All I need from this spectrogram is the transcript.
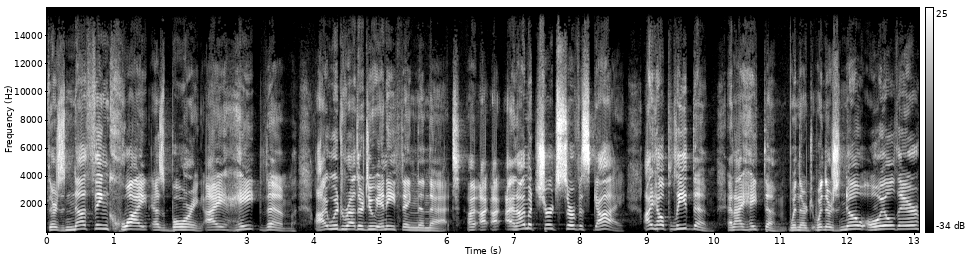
There's nothing quite as boring. I hate them. I would rather do anything than that. I, I, and I'm a church service guy. I help lead them, and I hate them when, when there's no oil there,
